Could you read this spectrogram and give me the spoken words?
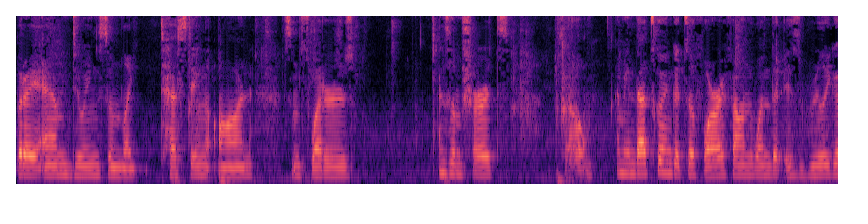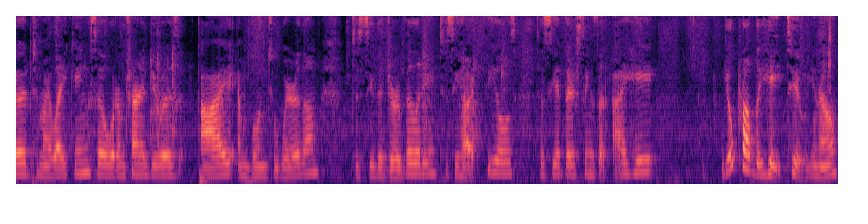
but I am doing some like testing on some sweaters and some shirts. So, I mean, that's going good so far. I found one that is really good to my liking. So what I'm trying to do is I am going to wear them to see the durability, to see how it feels, to see if there's things that I hate. You'll probably hate too, you know?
